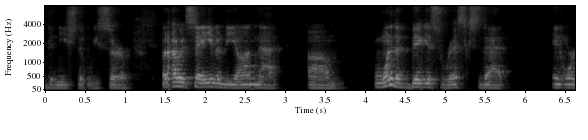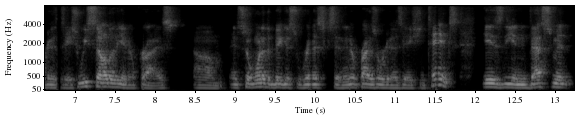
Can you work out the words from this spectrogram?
the niche that we serve but i would say even beyond that um, one of the biggest risks that an organization we sell to the enterprise um, and so one of the biggest risks an enterprise organization takes is the investment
